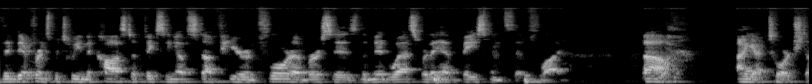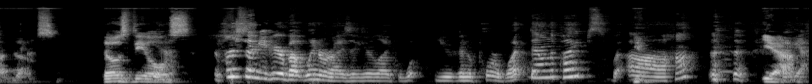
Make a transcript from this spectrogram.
the difference between the cost of fixing up stuff here in Florida versus the Midwest where they have basements that flood. Oh, I got torched on those. Those deals. The first time you hear about winterizing, you're like, what, you're going to pour what down the pipes? Uh huh. Yeah. yeah.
